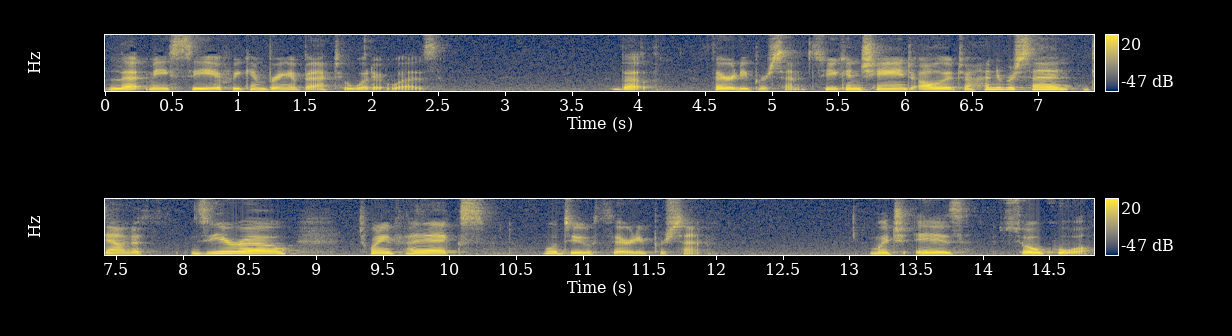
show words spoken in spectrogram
let me see if we can bring it back to what it was. About 30%. So you can change all the way to 100%, down to zero, 26, we'll do 30%, which is so cool.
